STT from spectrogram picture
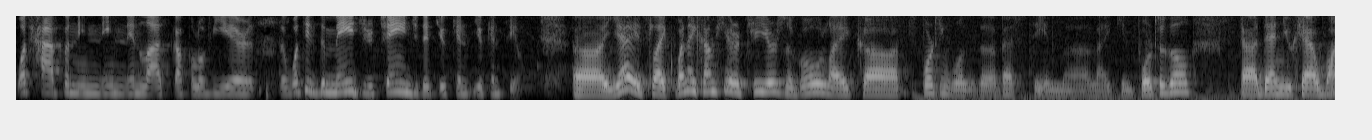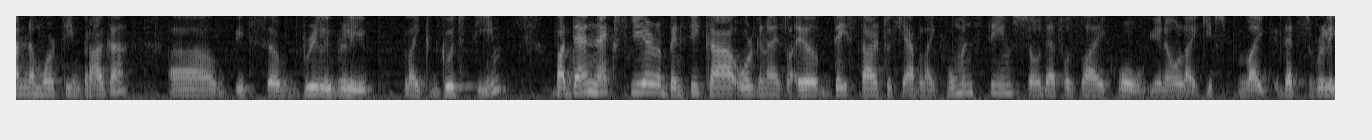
What happened in in in last couple of years? What is the major change that you can you can feel? Uh, yeah, it's like when I come here three years ago, like uh, Sporting was the best team, like in in Portugal. Uh, then you have one more team, Braga. Uh, it's a really, really like good team. but then next year benfica organized uh, they start to have like women's teams so that was like whoa you know like if like that's really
